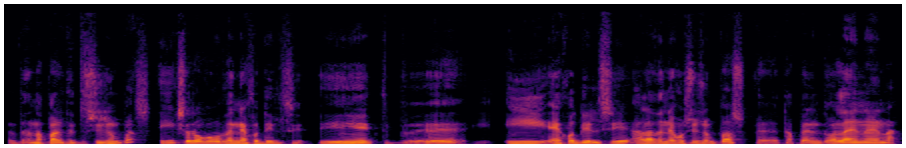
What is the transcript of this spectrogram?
να πάρετε το Season Pass ή ξέρω εγώ δεν έχω DLC ή, ε, ή έχω DLC αλλά δεν έχω Season Pass ε, τα παίρνετε όλα ένα-ένα.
